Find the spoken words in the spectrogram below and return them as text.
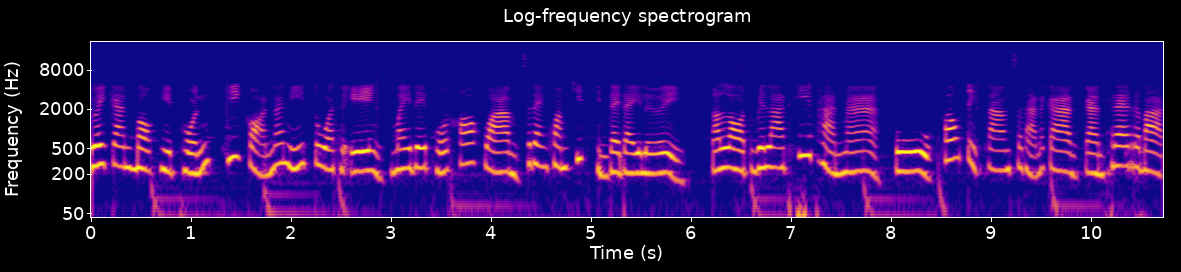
ด้วยการบอกเหตุผลที่ก่อนหน้านี้ตัวเธอเองไม่ได้โพสต์ข้อความแสดงความคิดเห็นใด ๆ เลย ตลอดเวลาที่ผ่านมาปูเฝ้าติดตามสถานการณ์การแพร่ระบาด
